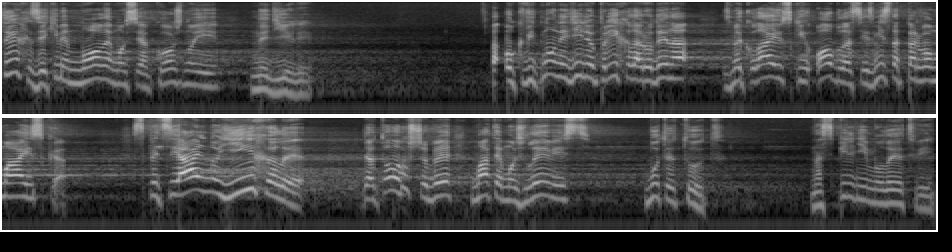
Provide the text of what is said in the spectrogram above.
тих, з якими молимося кожної неділі. У квітну неділю приїхала родина з Миколаївської області, з міста Первомайська. Спеціально їхали для того, щоб мати можливість бути тут, на спільній молитві,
